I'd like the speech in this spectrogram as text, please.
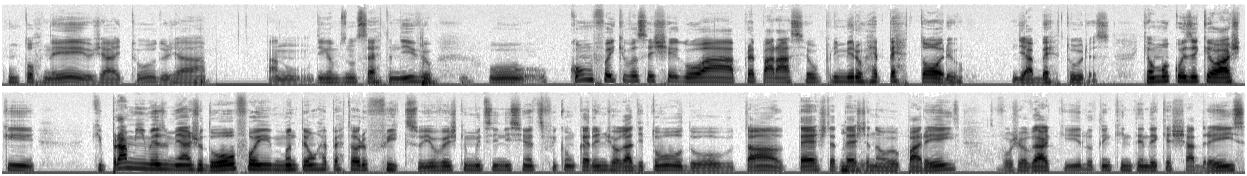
com torneio já e tudo, já tá num, digamos, num certo nível, o como foi que você chegou a preparar seu primeiro repertório de aberturas? Que é uma coisa que eu acho que que para mim mesmo me ajudou foi manter um repertório fixo. E eu vejo que muitos iniciantes ficam querendo jogar de tudo, ou tá, testa, testa, uhum. não, eu parei, se vou jogar aquilo, eu tenho que entender que é xadrez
